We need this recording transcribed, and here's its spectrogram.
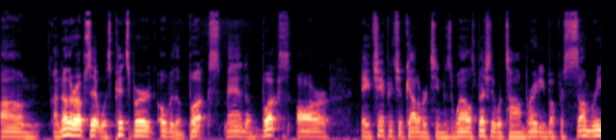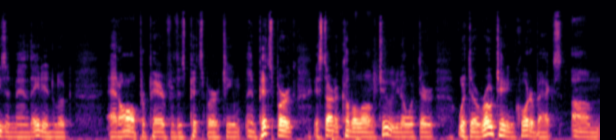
Um, another upset was Pittsburgh over the Bucs. Man, the Bucs are a championship caliber team as well, especially with Tom Brady. But for some reason, man, they didn't look at all prepared for this Pittsburgh team. And Pittsburgh is starting to come along too. You know, with their with their rotating quarterbacks, um,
